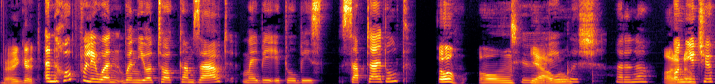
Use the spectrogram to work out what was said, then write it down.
Very good. And hopefully, when when your talk comes out, maybe it will be s- subtitled oh, um, to yeah, well, English. I don't know. I don't On know. YouTube.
